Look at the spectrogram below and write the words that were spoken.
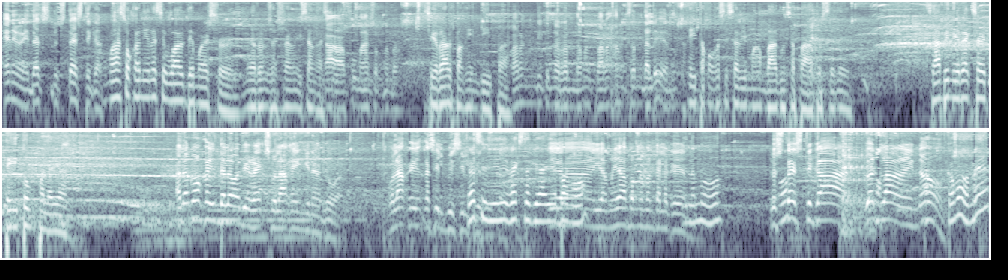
Anyway, that's Lustestica. Pumasok kanina si Waldemar, sir. Meron siya siyang isang assist. Ah, pumasok na ba? Si Ralph ang hindi pa. Parang hindi ko naramdaman. Parang ang sandali, ano? Nakita ko kasi sir yung mga bagong sapatos nila eh. Sabi ni Rex, sir, Tatum pala yan. Alam mo, kayong dalawa ni Rex, wala kayong ginagawa. Wala kayong kasilbi-silbi. Sir, si Rex nagyayabang oh. Yeah, yeah, mayabang naman talaga yan. Tignan mo oh. Lustestica, good line, no? Come on, man.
